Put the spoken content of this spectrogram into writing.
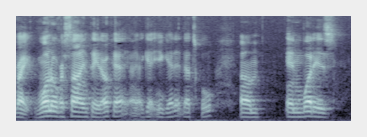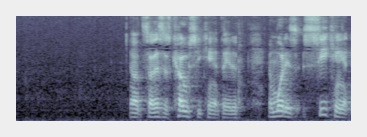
Right. 1 over sine theta. Okay, I get you get it. That's cool. Um, and what is oh, so this is cosecant theta. And what is secant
